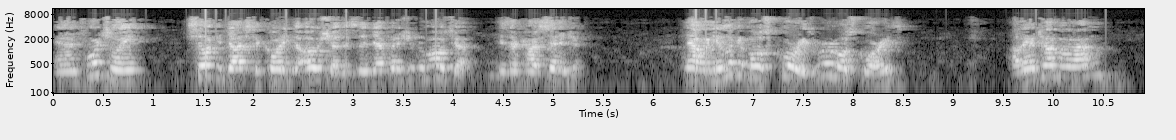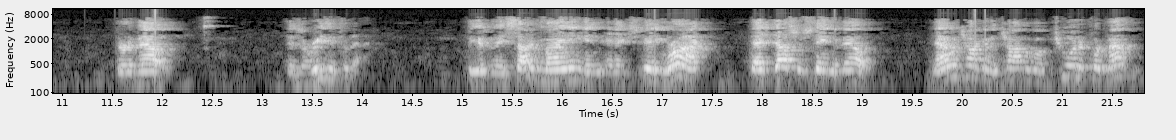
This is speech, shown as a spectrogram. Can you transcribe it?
And unfortunately, silica dust, according to OSHA, this is a definition from OSHA, is a carcinogen. Now, when you look at most quarries, where are most quarries? Are they on top of a mountain? They're in a valley. There's a reason for that. Because when they started mining and, and excavating rock, that dust will stay in the valley. Now we're talking the top of a 200 foot mountain.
